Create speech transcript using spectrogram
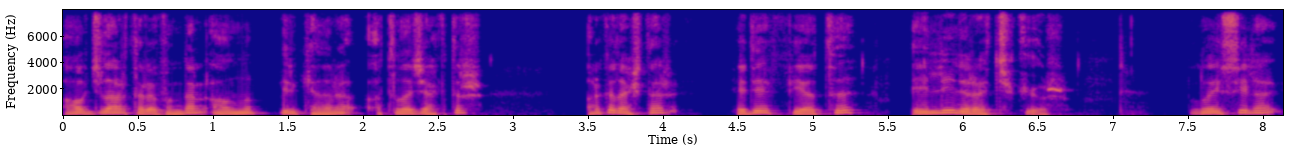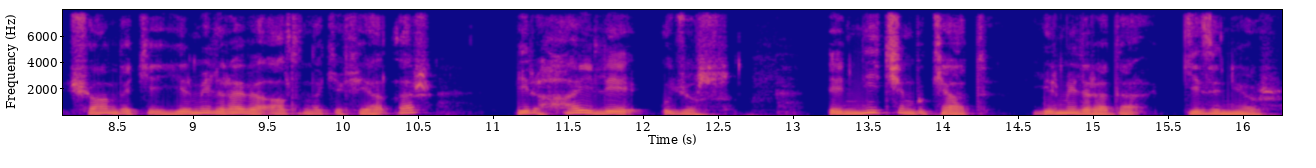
avcılar tarafından alınıp bir kenara atılacaktır. Arkadaşlar hedef fiyatı 50 lira çıkıyor. Dolayısıyla şu andaki 20 lira ve altındaki fiyatlar bir hayli ucuz. E niçin bu kağıt 20 lirada geziniyor?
